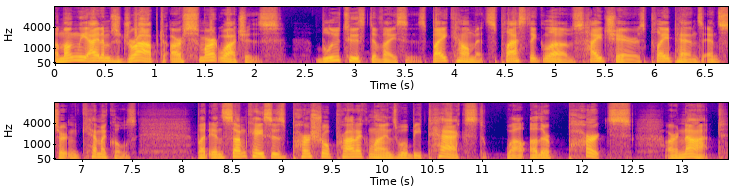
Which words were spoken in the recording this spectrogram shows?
among the items dropped are smartwatches, Bluetooth devices, bike helmets, plastic gloves, high chairs, playpens, and certain chemicals. But in some cases, partial product lines will be taxed while other parts are not.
